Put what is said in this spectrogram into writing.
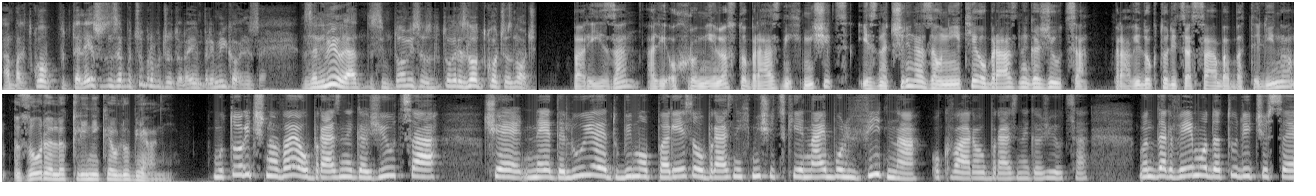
ampak tako po telesu sem se pač super počutil in premikal in vse. Zanimivo ja, simptomi so, to gre zelo tako čez noč. Pariza ali ohromelost obraznih mišic je značilna za vnetje obraznega živca, pravi doktorica Saba Batelino z ORL klinike v Ljubljani. Motorična veja obraznega živca, če ne deluje, dobimo parezo obraznih mišic, ki je najbolj vidna okvara obraznega živca vendar vemo, da tudi če se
